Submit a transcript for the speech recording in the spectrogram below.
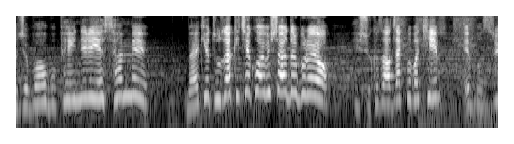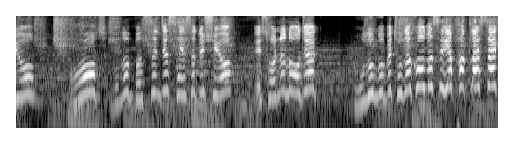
Acaba bu peyniri yesem mi? Belki tuzak içe koymuşlardır buraya. E şu kız alacak mı bakayım? E basıyor. Aa buna basınca sayısı düşüyor. E sonra ne olacak? Oğlum bu bir tuzak olmasın ya patlarsak.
